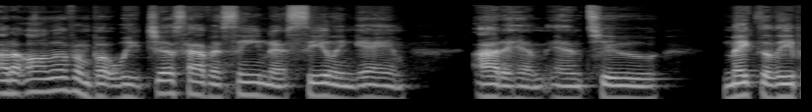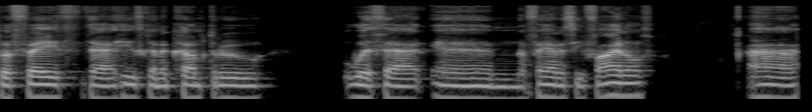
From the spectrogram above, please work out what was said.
out of all of them, but we just haven't seen that ceiling game out of him and to make the leap of faith that he's going to come through with that in the fantasy finals. Uh,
